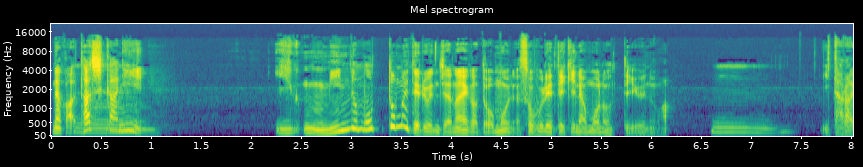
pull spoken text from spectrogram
なんか確かにいみんな求めてるんじゃないかと思うのよソフレ的なものっていうのはうん。いたら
